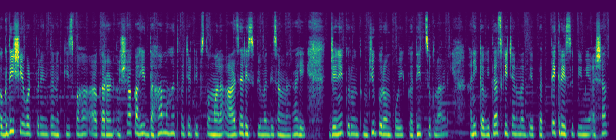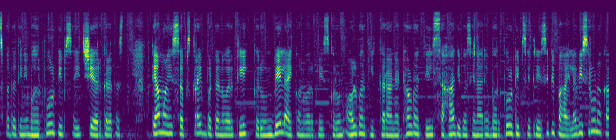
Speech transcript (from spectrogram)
अगदी शेवटपर्यंत नक्कीच पहा. कारण अशा काही दहा महत्त्वाच्या टिप्स तुम्हाला आज या रेसिपीमध्ये सांगणार आहे जेणेकरून तुमची पुरणपोळी कधीच चुकणार नाही. आणि कविताच किचनमध्ये प्रत्येक रेसिपी मी अशाच पद्धतीने भरपूर टिप्ससहित शेअर करत असते. त्यामुळे सबस्क्राईब बटनवर क्लिक करून बेल आयकॉनवर प्रेस करून ऑलवर क्लिक करा. आणि आठवड्यातील सहा दिवस येणाऱ्या भरपूर टिप्स आहेत रेसिपी पाहायला विसरू नका.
